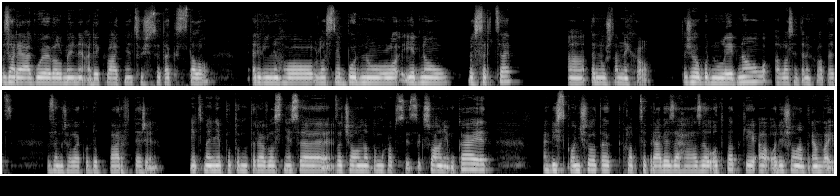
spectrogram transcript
zareaguje velmi neadekvátně, což se tak stalo. Ervín ho vlastně bodnul jednou do srdce a ten už tam nechal. Takže ho bodnul jednou a vlastně ten chlapec zemřel jako do pár vteřin. Nicméně potom teda vlastně se začal na tom chlapci sexuálně ukájet a když skončil, tak chlapce právě zaházel odpadky a odešel na tramvaj.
